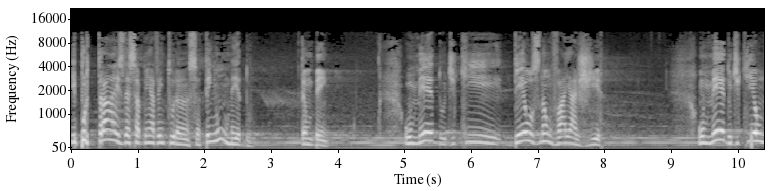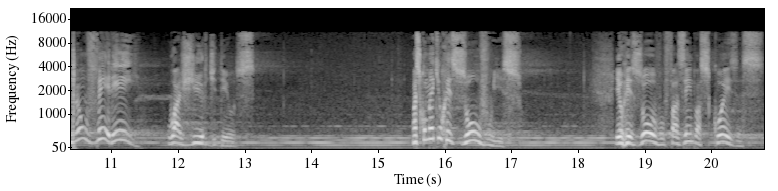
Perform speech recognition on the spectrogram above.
E por trás dessa bem-aventurança tem um medo também. O medo de que Deus não vai agir. O medo de que eu não verei o agir de Deus. Mas como é que eu resolvo isso? Eu resolvo fazendo as coisas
